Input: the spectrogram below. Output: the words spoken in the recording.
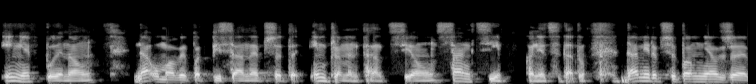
i nie wpłyną na umowy podpisane przed implementacją sankcji. Koniec cytatu. Damir przypomniał, że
